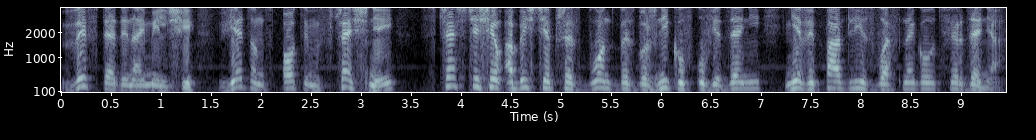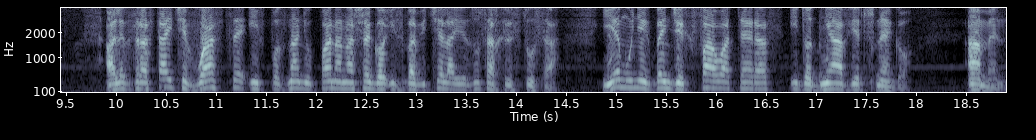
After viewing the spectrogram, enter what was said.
Wy wtedy, najmilsi, wiedząc o tym wcześniej, strzeżcie się, abyście przez błąd bezbożników uwiedzeni nie wypadli z własnego utwierdzenia. Ale wzrastajcie w łasce i w poznaniu Pana naszego i Zbawiciela Jezusa Chrystusa. Jemu niech będzie chwała teraz i do dnia wiecznego. Amen.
